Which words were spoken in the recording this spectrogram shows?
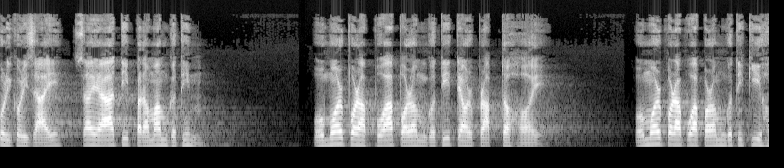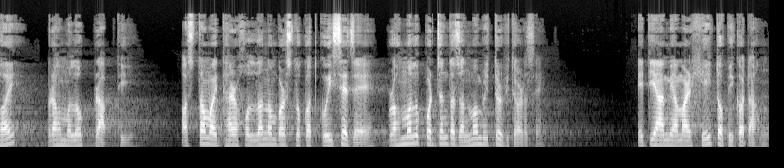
কৰি কৰি যায় সয়াতি পৰমাম গতিম ওমৰ পৰা পোৱা পৰম গতি তেওঁৰ প্ৰাপ্ত হয়। ওমৰ পৰা পোৱা পৰম গতি কি হয়? ব্ৰহ্মলোক প্ৰাপ্তি। অষ্টম অধ্যায়ৰ ষোল্ল নম্বৰ শ্লোকত কৈছে যে ব্ৰহ্মলোক পৰ্যন্ত জন্ম মৃত্যুৰ ভিতৰত আছে। এতিয়া আমি আমাৰ সেই টপিকত আহোঁ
